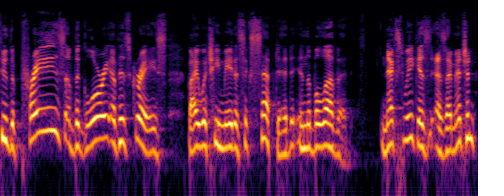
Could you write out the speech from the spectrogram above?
To the praise of the glory of his grace, by which he made us accepted in the beloved. Next week, as, as I mentioned,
